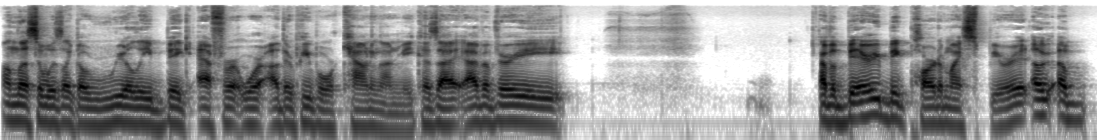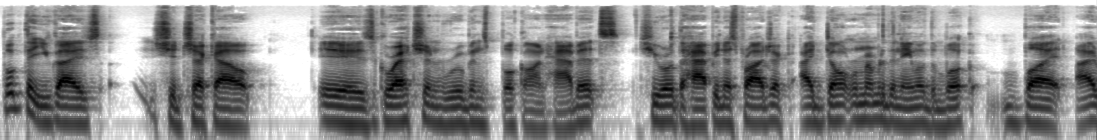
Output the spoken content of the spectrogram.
unless it was like a really big effort where other people were counting on me because I, I, have a very I have a very big part of my spirit. A, a, book that you guys should check out is Gretchen Rubin's book on habits. She wrote the Happiness Project. I don't remember the name of the book, but I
